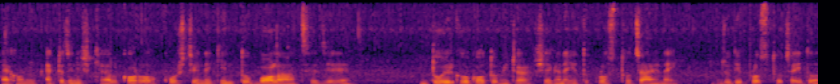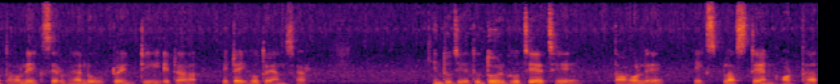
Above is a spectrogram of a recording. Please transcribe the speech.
এখন একটা জিনিস খেয়াল করো কোশ্চেনে কিন্তু বলা আছে যে দৈর্ঘ্য কত মিটার? সেখানে কিন্তু প্রস্থ চায় নাই। যদি প্রস্থ চাইতো, তাহলে এক্সের ভ্যালু টোয়েন্টি এটা, এটাই হতো অ্যান্সার কিন্তু যেহেতু দৈর্ঘ্য চেয়েছে, তাহলে এক্স প্লাস টেন অর্থাৎ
